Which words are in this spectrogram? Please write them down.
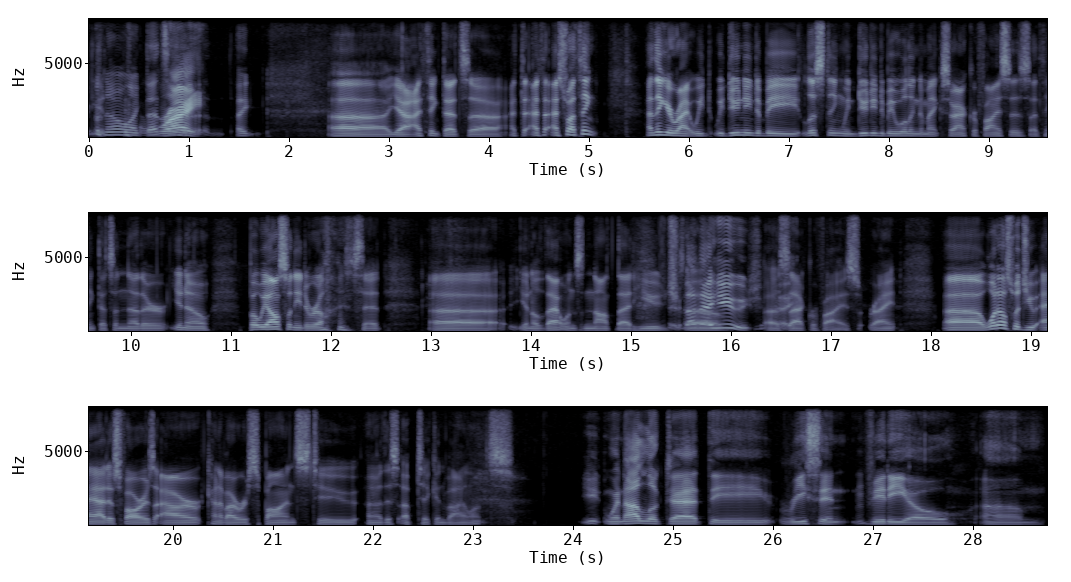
You know, like that's a- Right. like, uh, yeah, I think that's uh, I, th- I th- so I think. I think you're right. We we do need to be listening. We do need to be willing to make sacrifices. I think that's another, you know, but we also need to realize that, uh, you know, that one's not that huge. It's not that uh, huge. uh, Like, sacrifice, right? Uh, what else would you add as far as our kind of our response to uh, this uptick in violence? you, when I looked at the recent video um,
